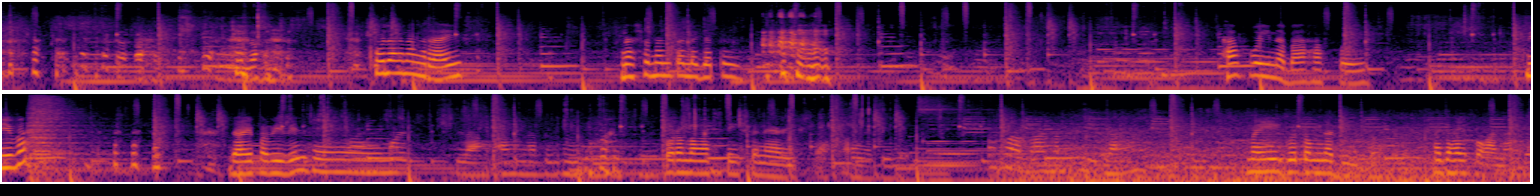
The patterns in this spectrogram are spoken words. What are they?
Kulang. Ng rice. National talaga to. Halfway na ba? Halfway. Di ba? Dahil pa bibilhin. lang ang nabili. Puro mga stationery stuff ang nabili. Ang haba ng pila. May gutom na dito. Nag-hypo ka na. Pa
